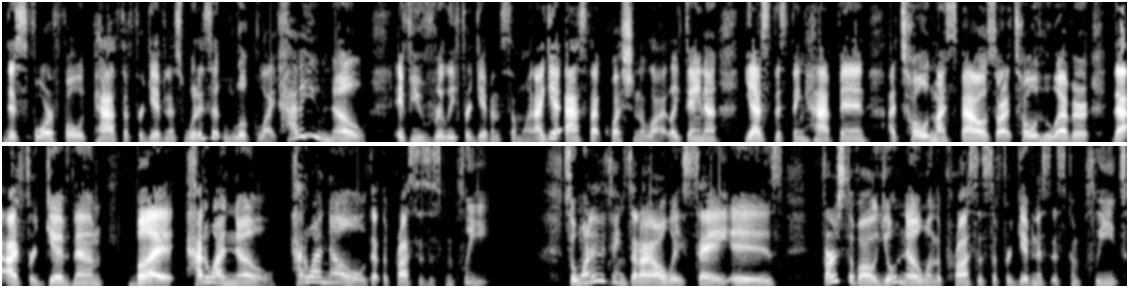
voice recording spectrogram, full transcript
this fourfold path of forgiveness. What does it look like? How do you know if you've really forgiven someone? I get asked that question a lot. Like, Dana, yes, this thing happened. I told my spouse or I told whoever that I forgive them, but how do I know? How do I know that the process is complete? So, one of the things that I always say is First of all, you'll know when the process of forgiveness is complete,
